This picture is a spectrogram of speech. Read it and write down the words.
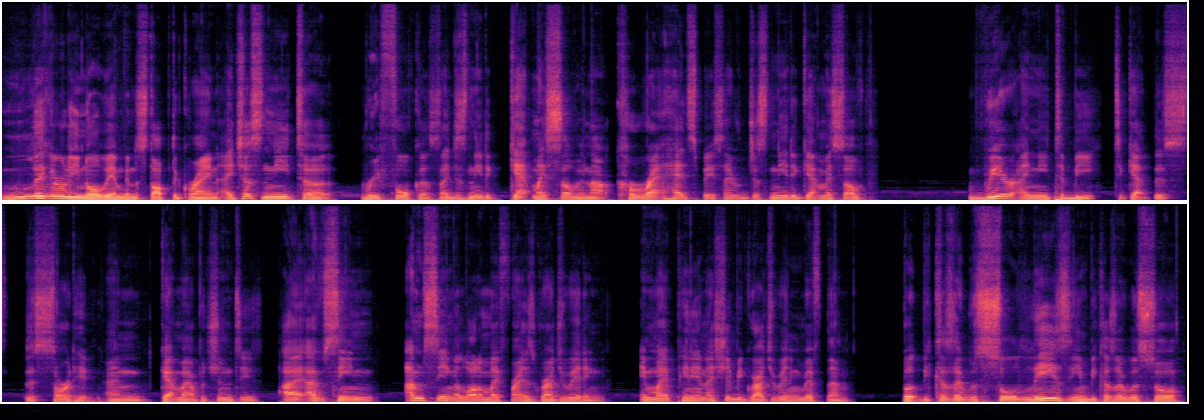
literally no way I'm gonna stop the grind. I just need to refocus. I just need to get myself in that correct headspace. I just need to get myself where I need to be to get this this sorted and get my opportunities. I I've seen I'm seeing a lot of my friends graduating. In my opinion, I should be graduating with them. But because I was so lazy and because I was so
